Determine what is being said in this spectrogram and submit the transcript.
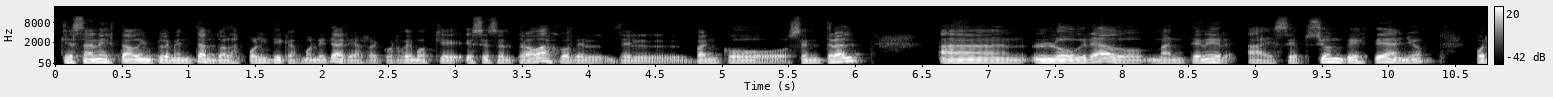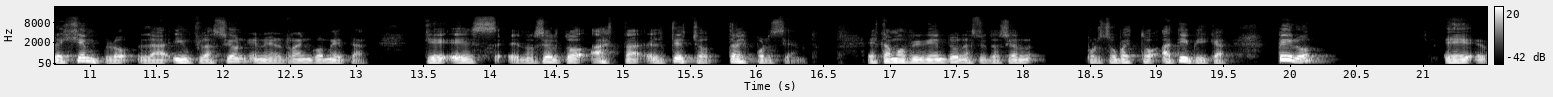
que se han estado implementando, las políticas monetarias, recordemos que ese es el trabajo del, Banco Central, han logrado mantener, a excepción de este año, por ejemplo, la inflación en el rango meta, que es, eh, ¿no es cierto?, hasta el techo, 3%. Estamos viviendo una situación, por supuesto, atípica, pero eh,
